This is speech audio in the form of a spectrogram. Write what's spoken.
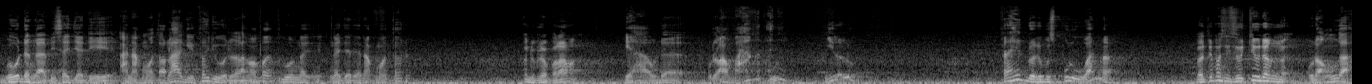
gue udah nggak bisa jadi anak motor lagi. Toh juga udah lama banget gue nggak jadi anak motor. Udah berapa lama? ya udah udah lama banget aja gila lu. Terakhir 2010-an lah Berarti masih suci udah enggak? udah enggak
